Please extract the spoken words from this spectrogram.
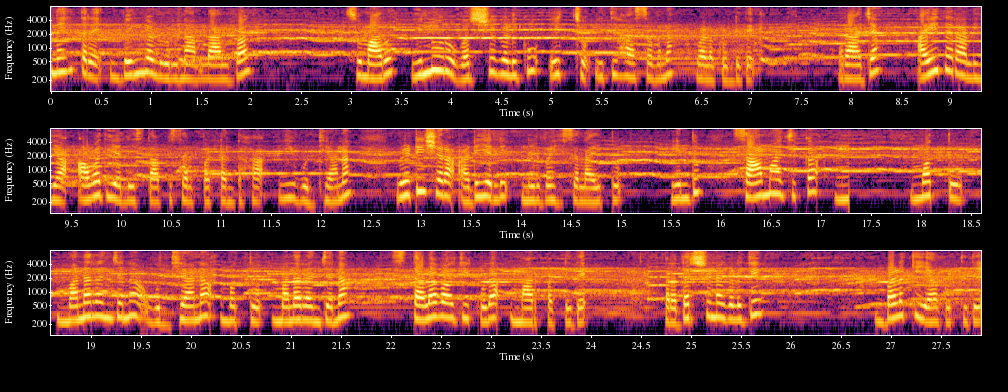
ಸ್ನೇಹಿತರೆ, ಬೆಂಗಳೂರಿನ ಲಾಲ್ಬಾಗ್ ಸುಮಾರು ಇನ್ನೂರು ವರ್ಷಗಳಿಗೂ ಹೆಚ್ಚು ಇತಿಹಾಸವನ್ನು ಒಳಗೊಂಡಿದೆ. ರಾಜ ಐದರಾಲಿಯ ಅವಧಿಯಲ್ಲಿ ಸ್ಥಾಪಿಸಲ್ಪಟ್ಟಂತಹ ಈ ಉದ್ಯಾನ ಬ್ರಿಟಿಷರ ಅಡಿಯಲ್ಲಿ ನಿರ್ವಹಿಸಲಾಯಿತು. ಇಂದು ಸಾಮಾಜಿಕ ಮತ್ತು ಮನರಂಜನಾ ಉದ್ಯಾನ ಮತ್ತು ಮನರಂಜನಾ ಸ್ಥಳವಾಗಿ ಕೂಡ ಮಾರ್ಪಟ್ಟಿದೆ. ಪ್ರದರ್ಶನಗಳಿಗೆ ಬಳಕೆಯಾಗುತ್ತಿದೆ.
